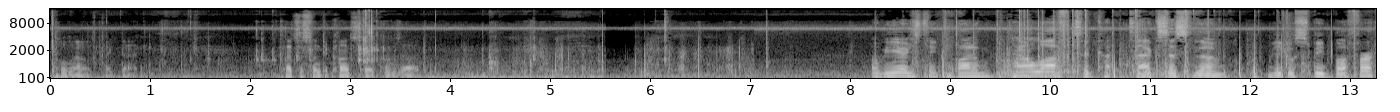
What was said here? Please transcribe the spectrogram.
Pull out like that. That's the center console comes out. Over here, just take the bottom panel off to cut to access the vehicle speed buffer.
